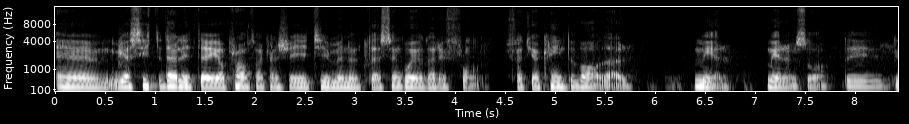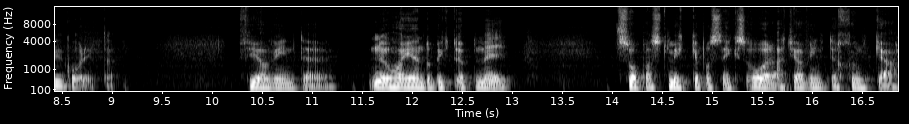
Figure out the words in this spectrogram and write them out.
Eh, jag sitter där lite, jag pratar kanske i tio minuter, sen går jag därifrån. För att jag kan inte vara där mer, mer än så. Det, det går inte. För jag vill inte... Nu har jag ändå byggt upp mig så pass mycket på sex år att jag vill inte sjunka,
